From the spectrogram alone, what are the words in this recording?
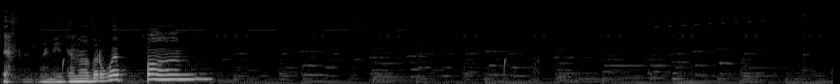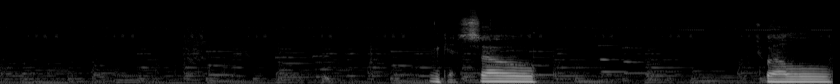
Definitely need another whip. So 12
